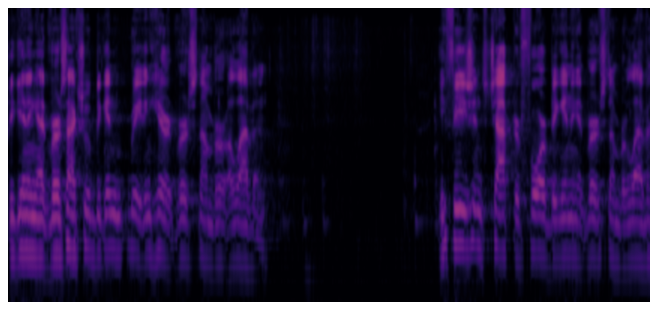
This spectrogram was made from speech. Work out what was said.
beginning at verse, actually, we'll begin reading here at verse number 11. Ephesians chapter 4, beginning at verse number 11.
